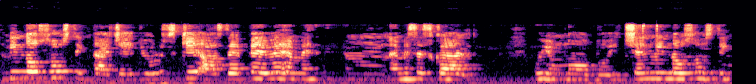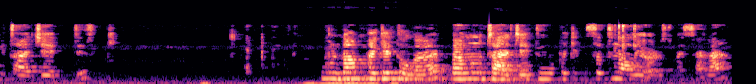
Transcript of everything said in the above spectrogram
Windows Hosting tercih ediyoruz ki ASP ve MS SQL uyumlu olduğu için Windows Hosting'i tercih ettik. Buradan paket olarak ben bunu tercih ettim. Bu paketi satın alıyoruz mesela.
